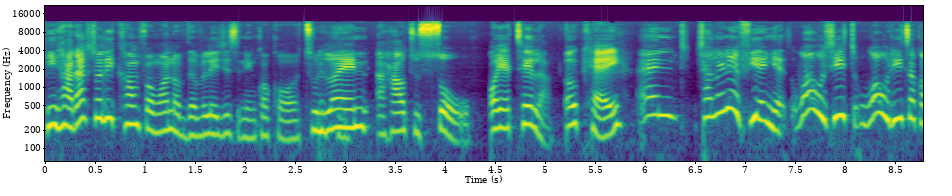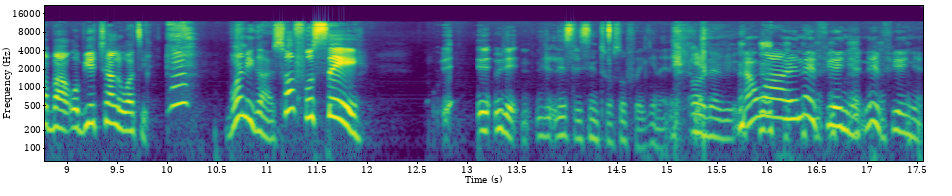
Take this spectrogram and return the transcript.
he had actually come from one of the villages in Nkoko to learn uh, how to sew or a tailor. Okay. And Charlene Fienye, what would he what would he talk about Obie Chalwati? Eh? Guys. So for say, Eh, let's listen to ɔsɔfo again. ɔ dabi Now, wa ne efie nyɛ ne efie nyɛ.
